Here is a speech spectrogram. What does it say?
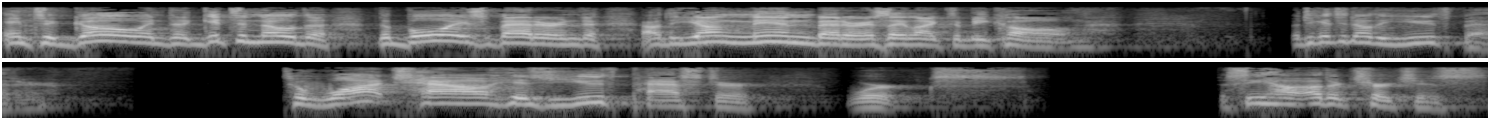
and to go and to get to know the, the boys better and to, or the young men better, as they like to be called. But to get to know the youth better to watch how his youth pastor works, to see how other churches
